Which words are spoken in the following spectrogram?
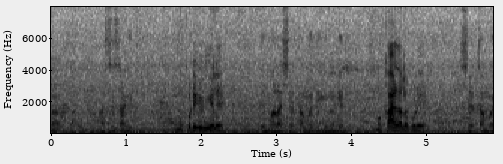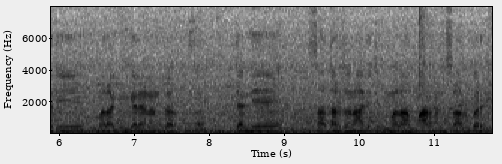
हां. असे सांगितले. मग कुठे घेऊन गेले? ते मला शेतामध्ये घेऊन गेले. मग काय झालं पुढे? शेतामध्ये मला घेऊन गेल्यानंतर त्यांनी सात आठ जण आले की मला मारहाण चालू करली.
